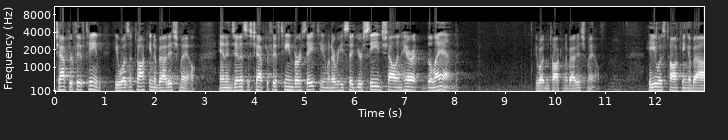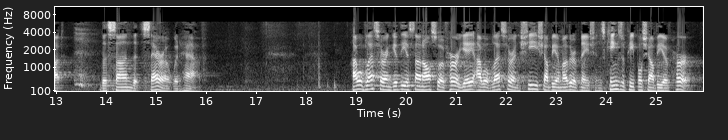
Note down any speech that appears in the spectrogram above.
chapter 15. He wasn't talking about Ishmael. And in Genesis chapter 15 verse 18, whenever he said, your seed shall inherit the land, he wasn't talking about Ishmael. He was talking about the son that Sarah would have. I will bless her and give thee a son also of her. Yea, I will bless her, and she shall be a mother of nations. Kings of people shall be of her.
